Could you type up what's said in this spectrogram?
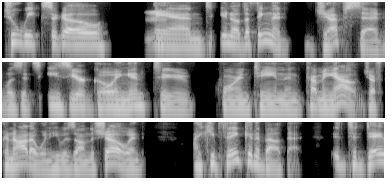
two weeks ago. Mm. And, you know, the thing that Jeff said was it's easier going into quarantine than coming out. Jeff Cannata, when he was on the show. And I keep thinking about that. Today,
